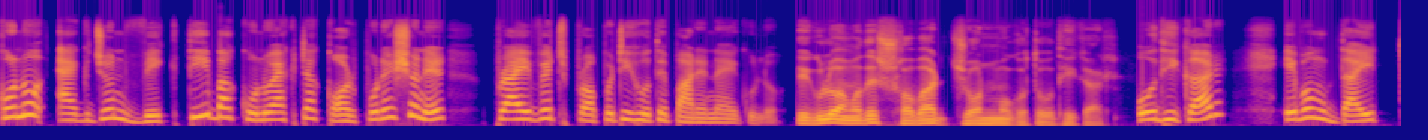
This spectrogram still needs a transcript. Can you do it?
কোনো একজন ব্যক্তি বা কোনো একটা কর্পোরেশনের প্রাইভেট প্রপার্টি হতে পারে না এগুলো। এগুলো আমাদের সবার জন্মগত অধিকার। অধিকার এবং দায়িত্ব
